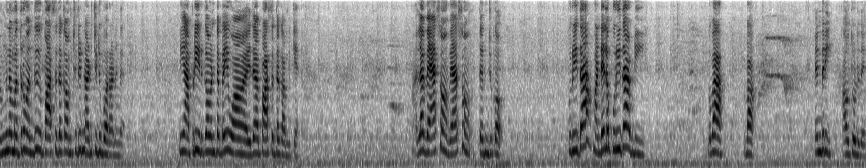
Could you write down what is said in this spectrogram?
இங்கே மாத்திரம் வந்து பாசத்தை காமிச்சிட்டு நடிச்சிட்டு போகிறானுங்க நீ அப்படி இருக்கவன்ட்ட போய் வா- இதை பாசத்தை காமிக்க. அதெல்லாம் வேஷம் வேஷம் தெரிஞ்சுக்கோ. புரியுதா? மண்டையில் புரியுதா அப்படி? வா வா. எந்திரி அவுத்தோடுதே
